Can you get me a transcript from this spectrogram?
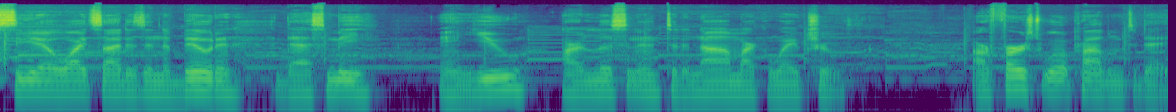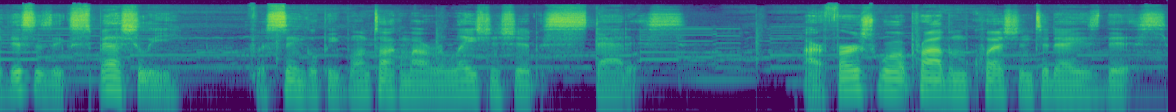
CL Whiteside is in the building. That's me. And you are listening to the non microwave truth. Our first world problem today. This is especially for single people. I'm talking about relationship status. Our first world problem question today is this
